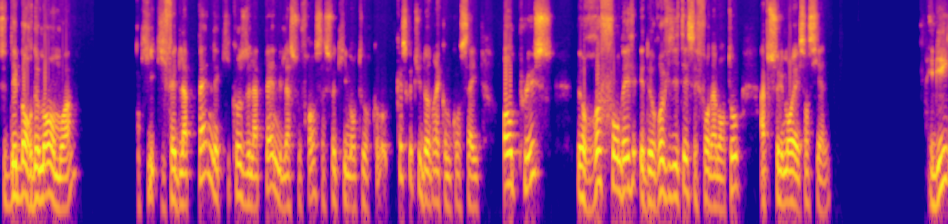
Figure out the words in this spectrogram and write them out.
ce débordement en moi? Qui, qui fait de la peine et qui cause de la peine et de la souffrance à ceux qui m'entourent Qu'est-ce que tu donnerais comme conseil En plus de refonder et de revisiter ces fondamentaux absolument essentiels? Eh bien,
